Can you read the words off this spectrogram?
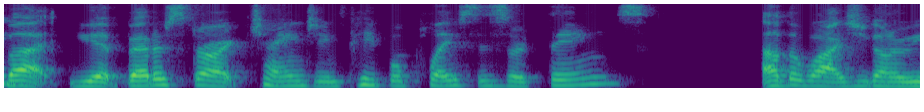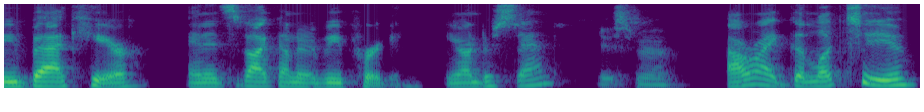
But you had better start changing people, places, or things. Otherwise, you're gonna be back here and it's not gonna be pretty. You understand? Yes, ma'am. All right, good luck to you.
